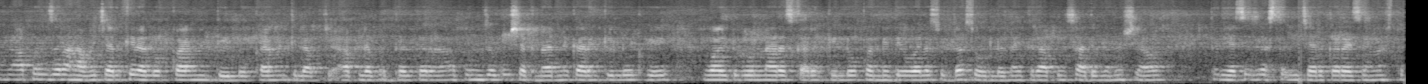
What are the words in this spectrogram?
आणि आपण जर हा विचार केला लोक काय म्हणतील? लोक काय म्हणतील आपल्या आपल्याबद्दल? तर आपण जगू शकणार नाही कारण की लोक हे वाईट बोलणारच कारण की लोकांनी देवाला सुद्धा सोडलं नाही. तर आपण साधे मनुष्य आहोत. तर याचा जास्त विचार करायचा नसतो.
